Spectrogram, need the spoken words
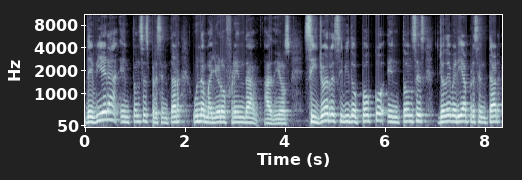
debiera entonces presentar una mayor ofrenda a Dios. Si yo he recibido poco, entonces yo debería presentar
